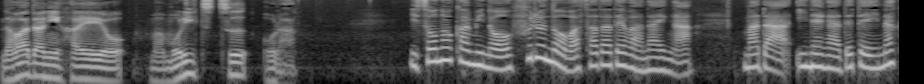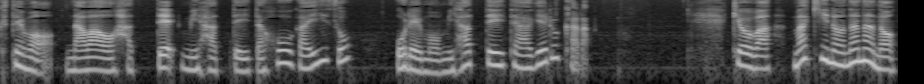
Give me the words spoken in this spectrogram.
縄田に生えよ、守りつつおらん。磯の神の古の早田ではないが、まだ稲が出ていなくても縄を張って見張っていた方がいいぞ。俺も見張っていてあげるから。今日は牧野七の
